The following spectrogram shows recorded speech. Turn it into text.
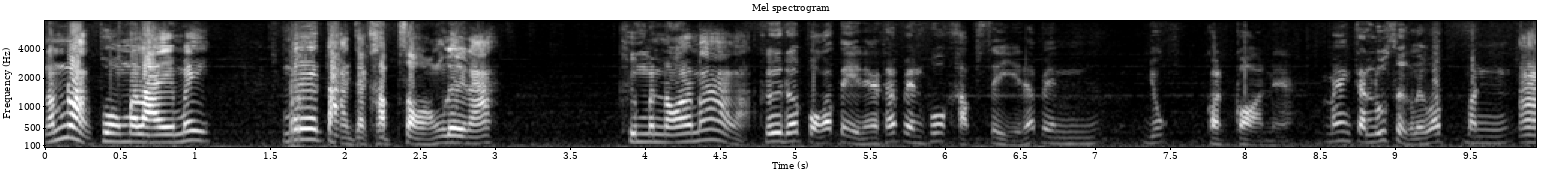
น้ำหนักพวงมาลัยไม่ไม่ได้ต่างจากขับสองเลยนะ คือมันน้อยมากอะคือโดยปกติเนี่ยถ้าเป็นพวกขับสี่ถ้าเป็นยุคก่อนๆเนี่ยแม่งจะรู้สึกเลยว่ามันอ่า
